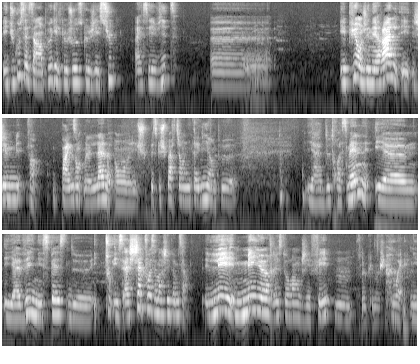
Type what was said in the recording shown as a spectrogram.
et du coup ça c'est un peu quelque chose que j'ai su assez vite. Euh, et puis en général et j'aime enfin par exemple, là, parce que je suis partie en Italie un peu euh, il y a 2-3 semaines, euh, et il y avait une espèce de. Et, tout, et à chaque fois, ça marchait comme ça. Les meilleurs restaurants que j'ai fait. Hmm, c'est le plus moche. Ouais, mais,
